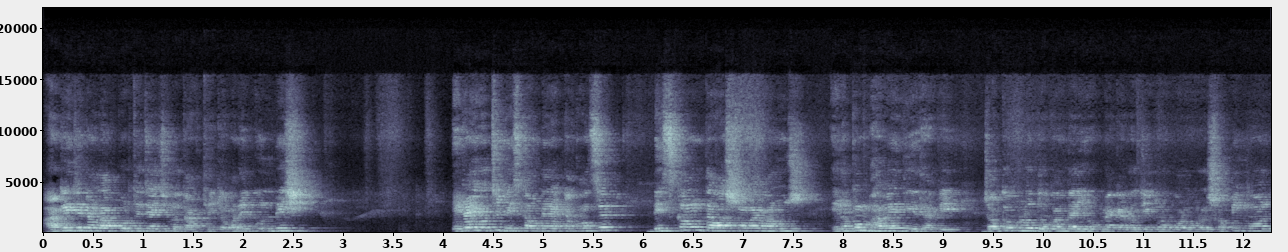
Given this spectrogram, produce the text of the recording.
আগে যেটা লাভ করতে চাইছিল তার থেকে অনেক গুণ বেশি। এটাই হচ্ছে ডিসকাউন্টের একটা কনসেপ্ট ডিসকাউন্ট দেওয়ার সময় মানুষ এরকম ভাবে দিয়ে থাকে, যতগুলো দোকানদারি হোক না কেন, যে কোনো বড় বড় শপিং মল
